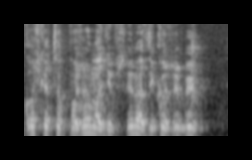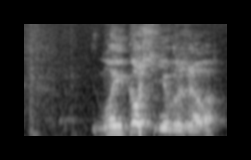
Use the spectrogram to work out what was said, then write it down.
Gośka to porządna dziewczyna, tylko żeby moich gości nie obrażała.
